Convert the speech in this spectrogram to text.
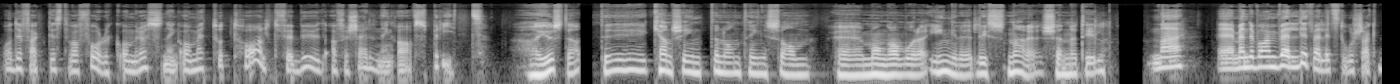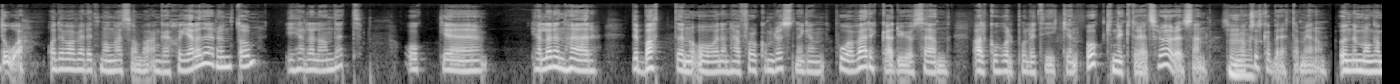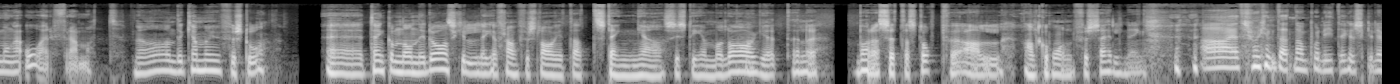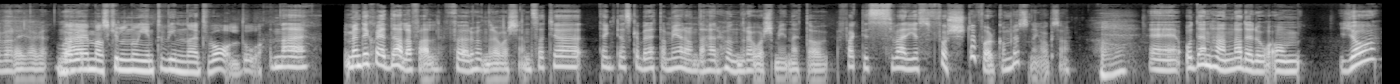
Och det faktiskt var folkomröstning om ett totalt förbud av försäljning av sprit. Ja, just det. Det är kanske inte någonting som eh, många av våra yngre lyssnare känner till. Nej, eh, men det var en väldigt, väldigt stor sak då. Och det var väldigt många som var engagerade runt om i hela landet. Och eh, hela den här debatten och den här folkomröstningen påverkade ju sen alkoholpolitiken och nykterhetsrörelsen, som Mm. jag också ska berätta mer om, under många, många år framåt. Ja, det kan man ju förstå. Eh, tänk om någon idag skulle lägga fram förslaget att stänga Systembolaget eller bara sätta stopp för all alkoholförsäljning. Ja, jag tror inte att någon politiker skulle vara jaga. Nej, man skulle nog inte vinna ett val då. Nej, men det skedde i alla fall för hundra år sedan. Så att jag tänkte jag ska berätta mer om det här hundraårsminnet av faktiskt Sveriges första folkomröstning också. Eh, och den handlade då om ja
